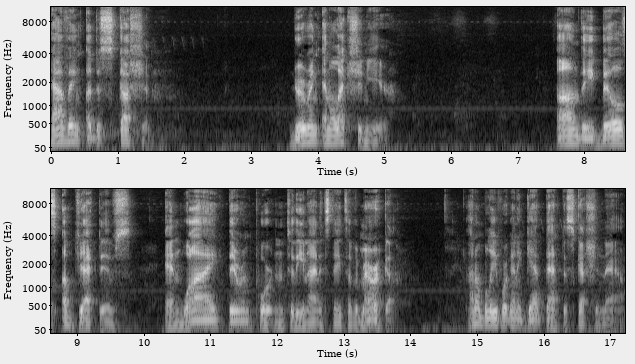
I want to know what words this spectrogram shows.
having a discussion during an election year on the bill's objectives and why they're important to the United States of America. I don't believe we're going to get that discussion now.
